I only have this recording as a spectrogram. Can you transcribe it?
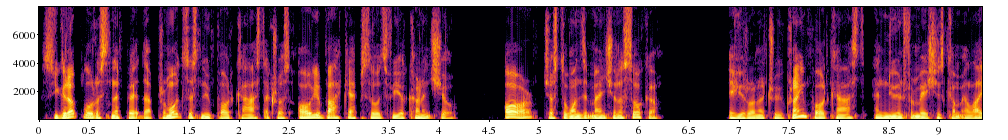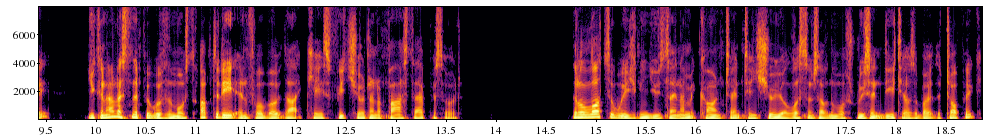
So you could upload a snippet that promotes this new podcast across all your back episodes for your current show, or just the ones that mention Ahsoka. If you're on a true crime podcast and new information's come to light, you can add a snippet with the most up-to-date info about that case featured in a past episode. There are lots of ways you can use dynamic content to ensure your listeners have the most recent details about the topic,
